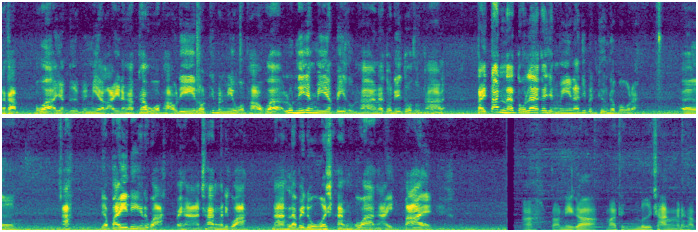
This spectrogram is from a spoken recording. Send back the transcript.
นะครับ เพราะว่าอย่างอื่นไม่มีอะไรนะครับ ถ้าหัวเผาดีรถที่มันมีหัวเผาก็รุ่นนี้ยังมีปีศูนย์ห้านะตัวนี้ตัวศูนย์ห้าแล้วไททันนะตัวแรกก็ยังมีนะที่เป็นเครื่องเทอร์โบนะเอออะเดี๋ยวไปนี่กันดีกว่า ไปหาช่างกันดีกว่านะแล้วไปดูว่าช่างว่าไงไปอะตอนนี้ก็มาถึงมือช่างนะครับ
